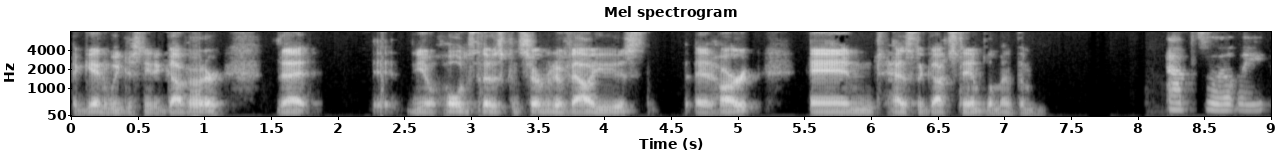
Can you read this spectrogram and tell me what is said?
again, we just need a governor that eh, you know holds those conservative values at heart and has the guts to implement them. Absolutely.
